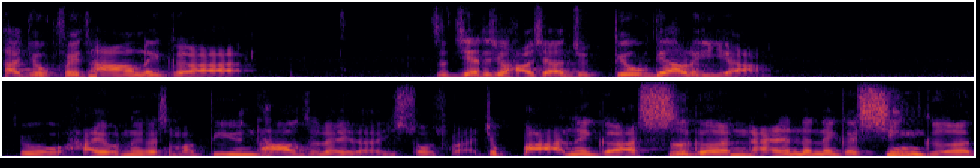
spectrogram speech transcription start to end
他就非常那个直接的，就好像就丢掉了一样。就还有那个什么避孕套之类的，一说出来就把那个四个男人的那个性格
